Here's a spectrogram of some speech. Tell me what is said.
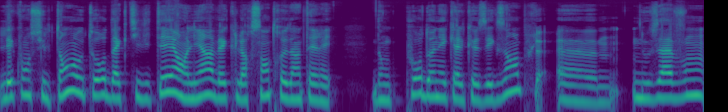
les consultants autour d'activités en lien avec leur centre d'intérêt. Donc, pour donner quelques exemples, euh, nous avons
